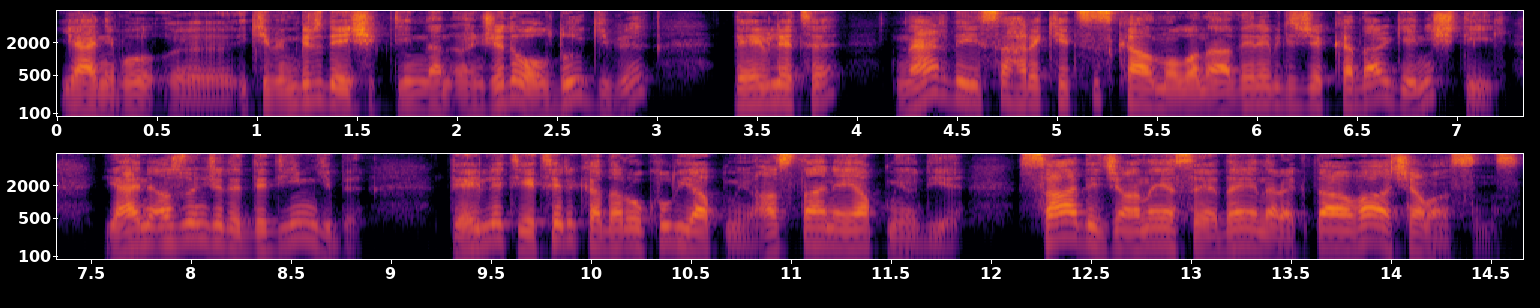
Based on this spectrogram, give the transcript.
yani bu e, 2001 değişikliğinden önce de olduğu gibi devlete neredeyse hareketsiz kalma olanağı verebilecek kadar geniş değil. Yani az önce de dediğim gibi devlet yeteri kadar okul yapmıyor, hastane yapmıyor diye sadece anayasaya dayanarak dava açamazsınız.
